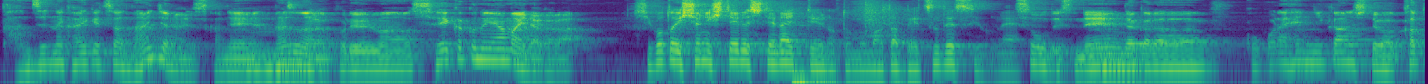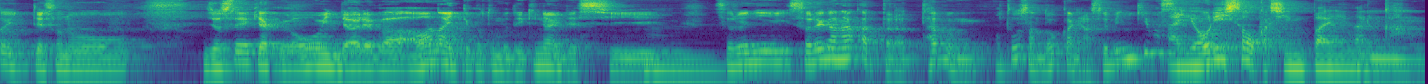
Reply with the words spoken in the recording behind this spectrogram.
完全な解決はないんじゃないですかね。うんなぜならこれは性格の病だから。仕事一緒にしてるしてないっていうのともまた別ですよね。そうですね。うんだから、ここら辺に関しては、かといって、その、女性客が多いんであれば、会わないってこともできないですし、それに、それがなかったら、多分、お父さんどっかに遊びに行きますあよ。よりそうか心配になるか。うん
